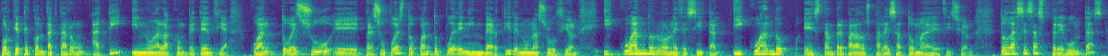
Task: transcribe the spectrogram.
¿Por qué te contactaron a ti y no a la competencia? ¿Cuánto es su eh, presupuesto? ¿Cuánto pueden invertir en una solución? ¿Y cuándo lo necesitan? ¿Y cuándo están preparados para esa toma de decisión? Todas esas preguntas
